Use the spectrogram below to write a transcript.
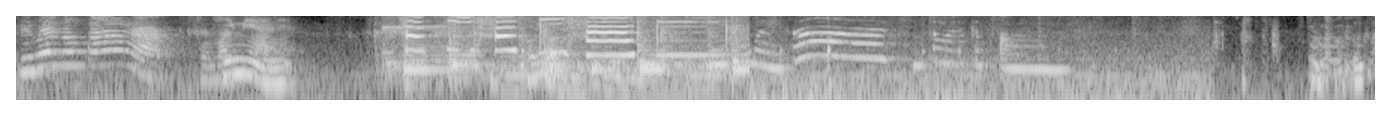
김에다 쌀라. 김이 아니야. 오마이갓, 진짜 맛있겠다. 다음 주가?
